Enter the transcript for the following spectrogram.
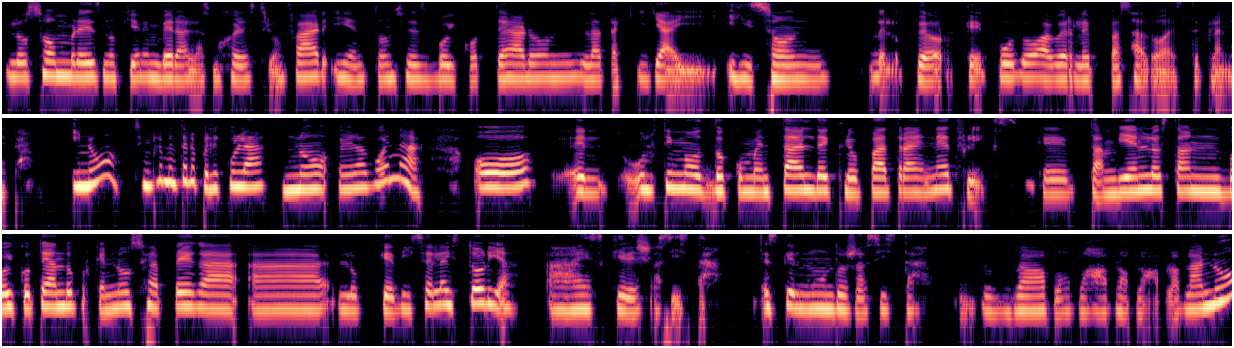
los hombres no quieren ver a las mujeres triunfar y entonces boicotearon la taquilla y, y son de lo peor que pudo haberle pasado a este planeta. Y no, simplemente la película no era buena. O el último documental de Cleopatra en Netflix, que también lo están boicoteando porque no se apega a lo que dice la historia. Ah, es que eres racista. Es que el mundo es racista. Bla, bla, bla, bla, bla, bla, bla. No,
